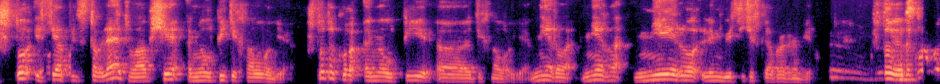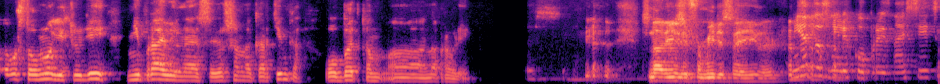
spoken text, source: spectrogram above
что из себя представляет вообще NLP-технология? Что такое NLP-технология? Нейро, нейро, нейролингвистическое программирование. Что это такое? Потому что у многих людей неправильная совершенно картинка об этом направлении. It's not easy for me to say either. Мне тоже нелегко произносить,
